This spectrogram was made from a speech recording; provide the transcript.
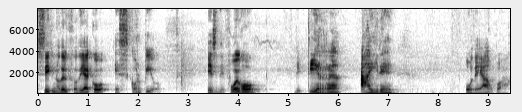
signo del zodiaco Escorpio. ¿Es de fuego, de tierra, aire o de agua?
